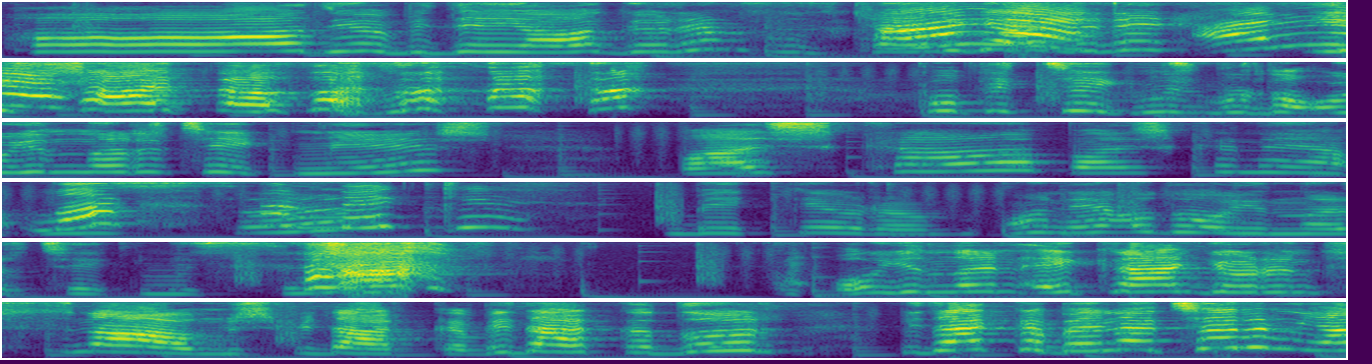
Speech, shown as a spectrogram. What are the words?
Ha diyor bir de ya. Görüyor musunuz? Kendi kendini ifşa etti Hasan. Popit çekmiş. Burada oyunları çekmiş. Başka? Başka ne yapmışsın? Bekliyorum. O ne? O da oyunları çekmişsin. Oyunların ekran görüntüsünü almış. Bir dakika, bir dakika dur. Bir dakika ben açarım ya.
